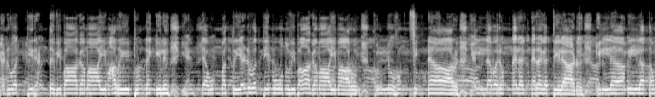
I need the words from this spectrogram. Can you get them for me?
72 വിഭാഗമായി മാറിയിട്ടുണ്ടെങ്കിൽ എന്റെ ഉമ്മത്ത് 73 വിഭാഗമായി മാറും. കുല്ലുഹും ഫിന്നാർ. എല്ലാവരും നരകത്തിലാണ്. ഇല്ലാ മില്ല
